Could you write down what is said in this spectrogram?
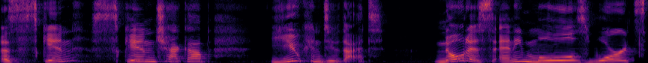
a skin skin checkup, you can do that. Notice any moles, warts,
